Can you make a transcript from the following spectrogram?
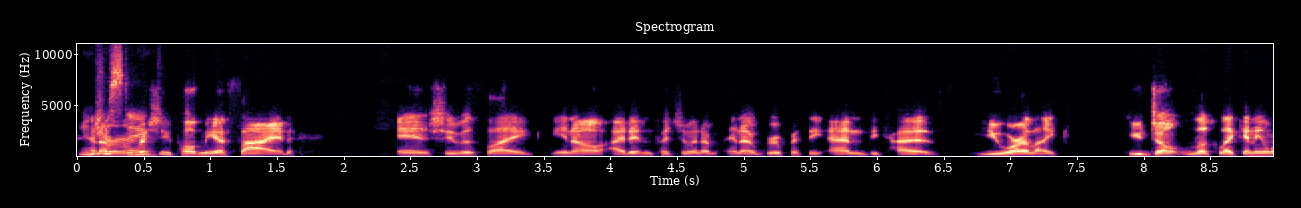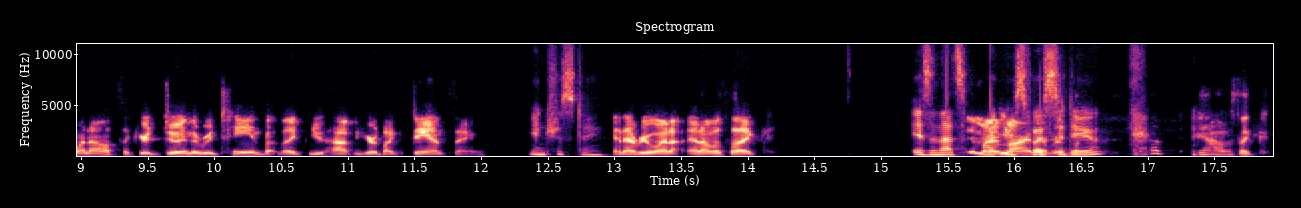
and I remember she pulled me aside and she was like, you know, I didn't put you in a in a group at the end because you are like you don't look like anyone else. Like you're doing the routine, but like you have you're like dancing. Interesting. And everyone and I was like, Isn't that what you're mind, supposed to do? Like, yeah, I was like,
